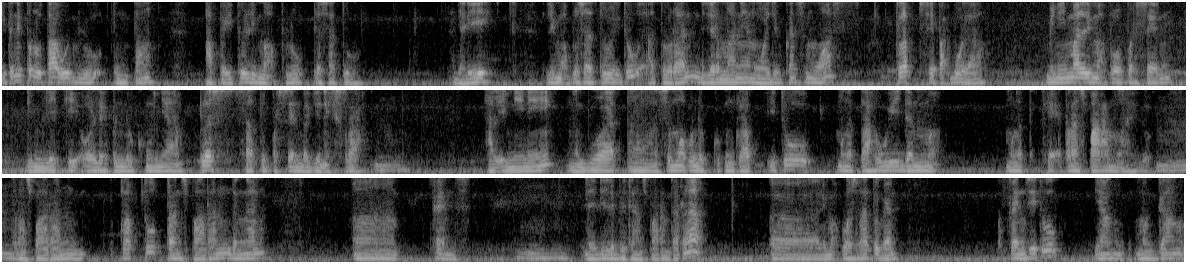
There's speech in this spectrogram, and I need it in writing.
kita nih perlu tahu dulu tentang apa itu 50 plus 1 jadi 51 itu aturan di Jerman yang mewajibkan semua klub sepak bola minimal 50% dimiliki oleh pendukungnya plus 1% bagian ekstra. Hal ini nih ngebuat eh, semua pendukung klub itu mengetahui dan me- menget- kayak transparan lah itu. Transparan klub tuh transparan dengan eh, fans. Jadi lebih transparan karena eh, 51 kan fans itu yang megang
